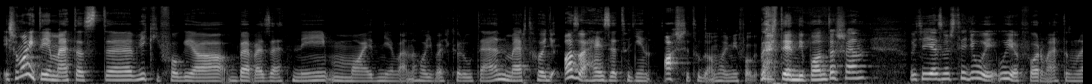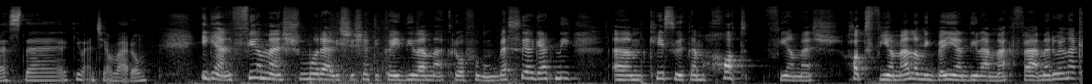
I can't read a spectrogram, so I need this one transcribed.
És a mai témát azt Viki fogja bevezetni, majd nyilván, hogy vagy kör után, mert hogy az a helyzet, hogy én azt se tudom, hogy mi fog történni pontosan, úgyhogy ez most egy új, újabb formátum lesz, de kíváncsian várom. Igen, filmes, morális és etikai dilemmákról fogunk beszélgetni. Készültem hat filmes, hat filmmel, amikben ilyen dilemmák felmerülnek.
